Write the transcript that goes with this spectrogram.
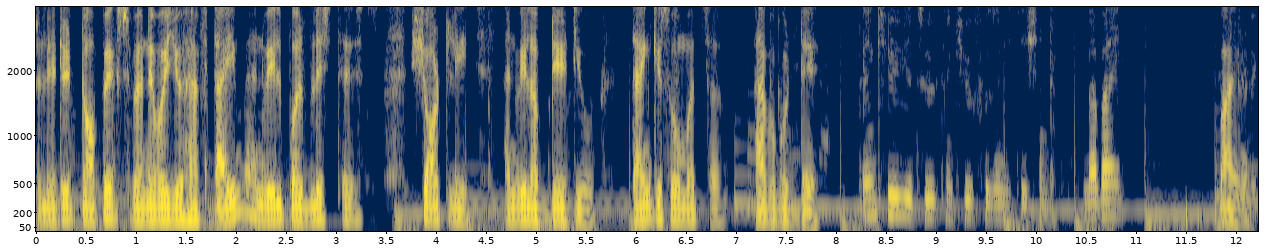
related topics whenever you have time and we'll publish this shortly and we'll update you. Thank you so much sir. Have a good day. Thank you you too. Thank you for the invitation. Bye bye bye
